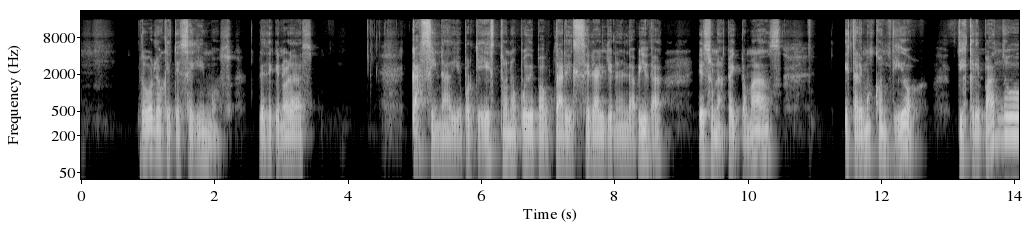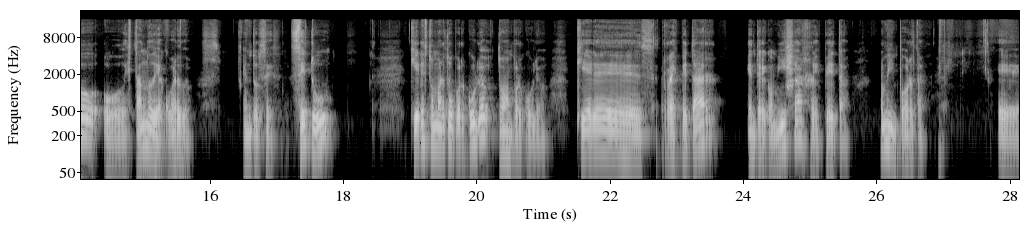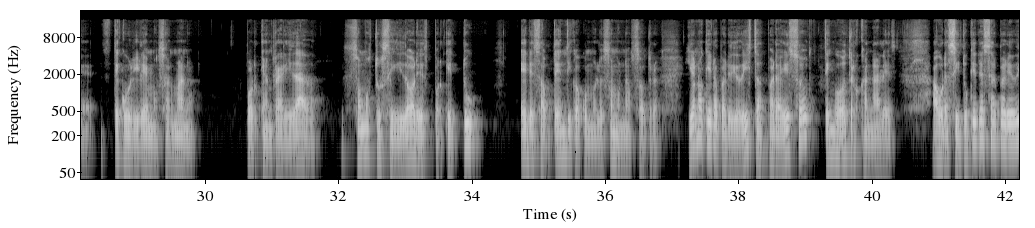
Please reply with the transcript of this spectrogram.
todos los que te seguimos desde que no eras casi nadie, porque esto no puede pautar el ser alguien en la vida, es un aspecto más, estaremos contigo discrepando o estando de acuerdo. Entonces, sé tú, ¿quieres tomar todo por culo? Toma por culo. ¿Quieres respetar? Entre comillas, respeta. No me importa. Eh, te cubriremos, hermano. Porque en realidad somos tus seguidores porque tú eres auténtico como lo somos nosotros. Yo no quiero periodistas, para eso tengo otros canales. Ahora, si tú quieres ser periodista,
